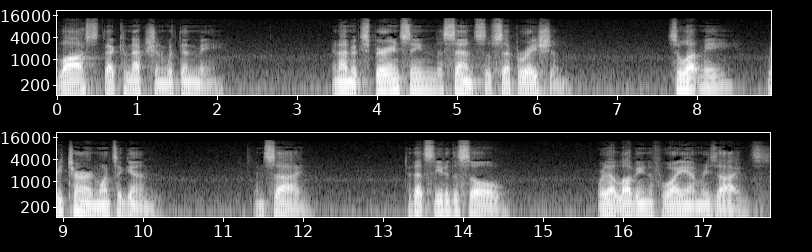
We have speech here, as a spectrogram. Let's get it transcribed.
lost that connection within me. And I'm experiencing the sense of separation. So let me return once again inside to that seat of the soul where that loving of who I am resides.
